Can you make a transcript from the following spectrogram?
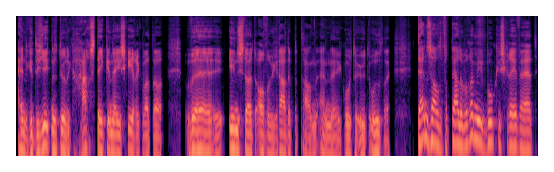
En je ziet natuurlijk hartstikke nieuwsgierig wat er uh, in staat over Graden Petran en uh, Grote uit Oelderen. Ten zal vertellen waarom hij het boek geschreven heeft.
